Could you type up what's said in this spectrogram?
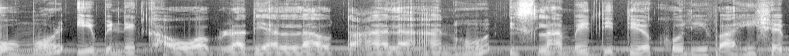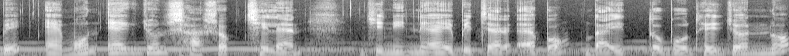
ওমর ইবনে খাওয়াব রাদিয়াল্লাহু তাআলা আনহু ইসলামের দ্বিতীয় খলিফা হিসেবে এমন একজন শাসক ছিলেন যিনি ন্যায় বিচার এবং দায়িত্ববোধের জন্য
